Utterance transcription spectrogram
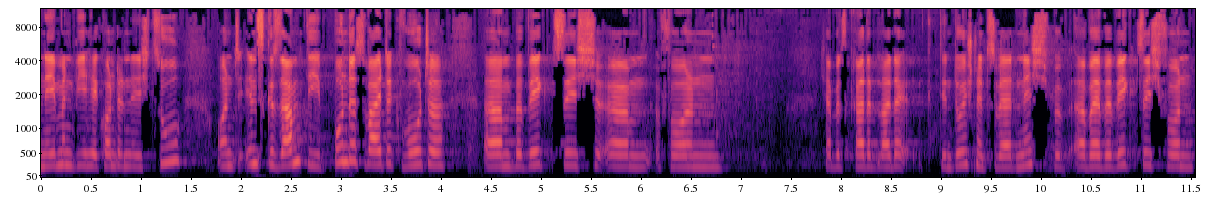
nehmen wir hier kontinuierlich zu. Und insgesamt die bundesweite Quote ähm, bewegt sich ähm, von ich habe jetzt gerade leider den Durchschnittswert nicht, aber er bewegt sich von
